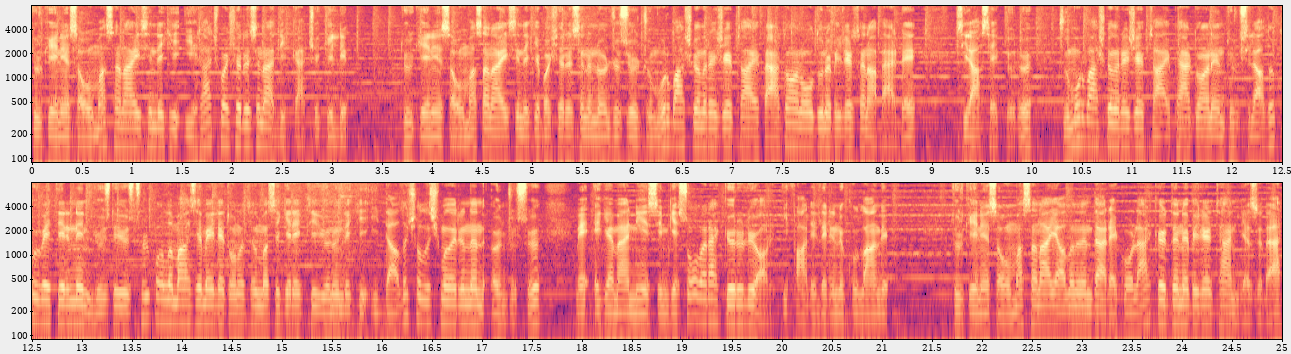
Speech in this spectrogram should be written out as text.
Türkiye'nin savunma sanayisindeki ihraç başarısına dikkat çekildi. Türkiye'nin savunma sanayisindeki başarısının öncüsü Cumhurbaşkanı Recep Tayyip Erdoğan olduğunu belirten haberde, silah sektörü, Cumhurbaşkanı Recep Tayyip Erdoğan'ın Türk Silahlı Kuvvetleri'nin %100 Türk malı malzemeyle donatılması gerektiği yönündeki iddialı çalışmalarının öncüsü ve egemenliğin simgesi olarak görülüyor ifadelerini kullandı. Türkiye'nin savunma sanayi alanında rekorlar kırdığını belirten yazıda,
